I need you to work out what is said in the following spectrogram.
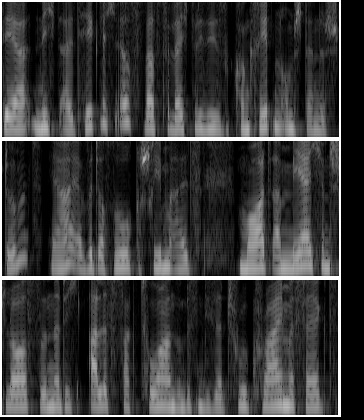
der nicht alltäglich ist, was vielleicht für diese konkreten Umstände stimmt. Ja, er wird auch so hochgeschrieben als Mord am Märchenschloss, sind natürlich alles Faktoren, so ein bisschen dieser True Crime-Effekt.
